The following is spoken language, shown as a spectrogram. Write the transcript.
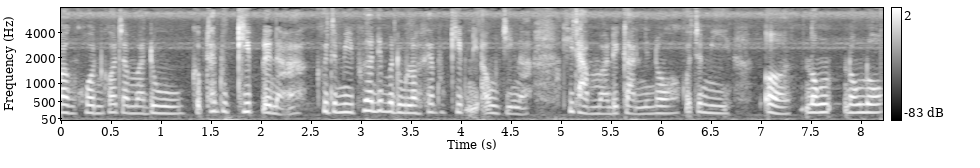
บางคนก็จะมาดูเกือบแทบทุกคลิปเลยนะ คือจะมีเพื่อนที่มาดูเราแทบทุกคลิปนี่เอาจริงๆนะที่ทำมาด้วยกันนี่เนาะก็จะมีเออน้องน้องนก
